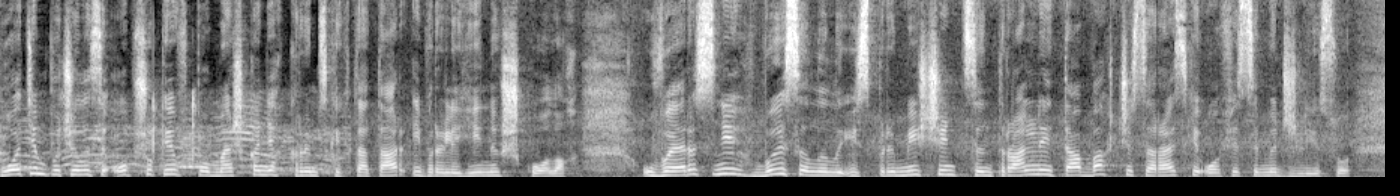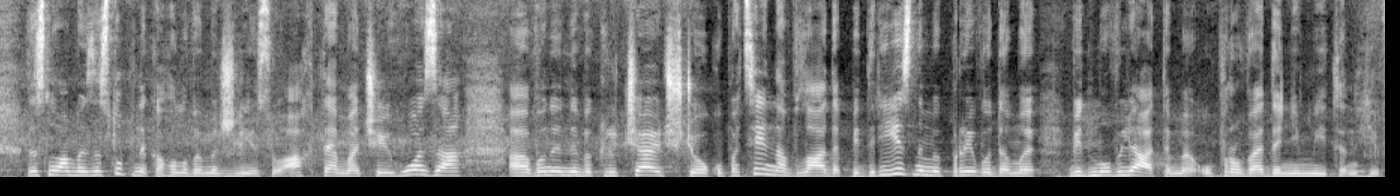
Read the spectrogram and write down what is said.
Потім почалися обшуки в помешканнях кримських татар і в релігійних школах. У вересні виселили із приміщень центральний та бахчисарайський офіси Меджлісу. За словами заступника голови Меджлісу Ахтема Чийгоза, е, вони не виключають, що окупаційна влада під різними приводами відмовлятиме у проведенні мітингів.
